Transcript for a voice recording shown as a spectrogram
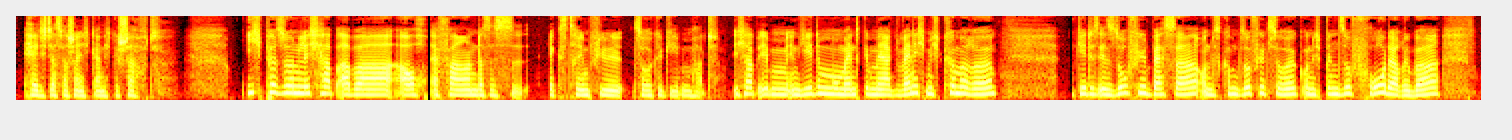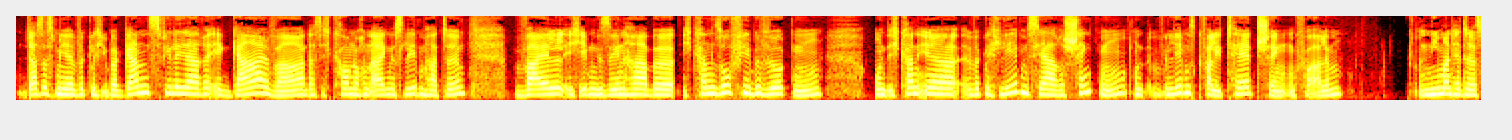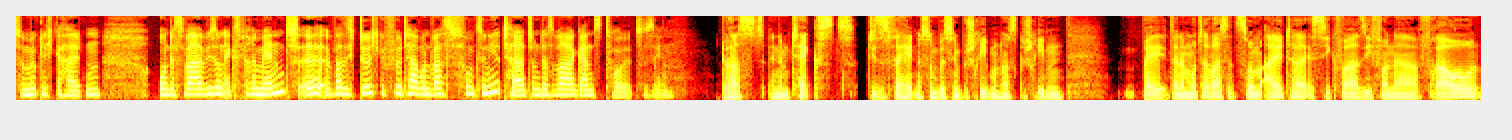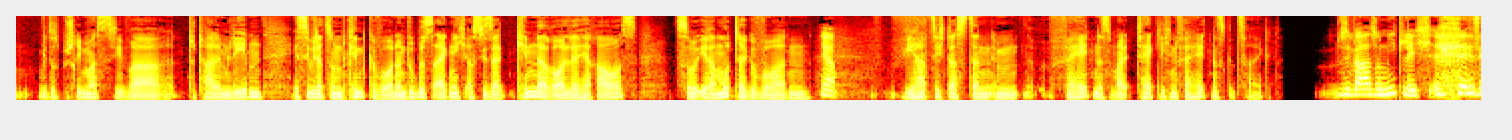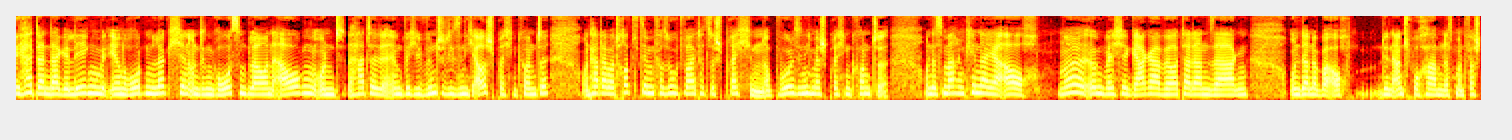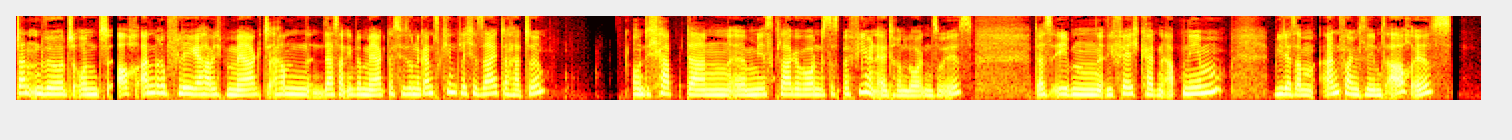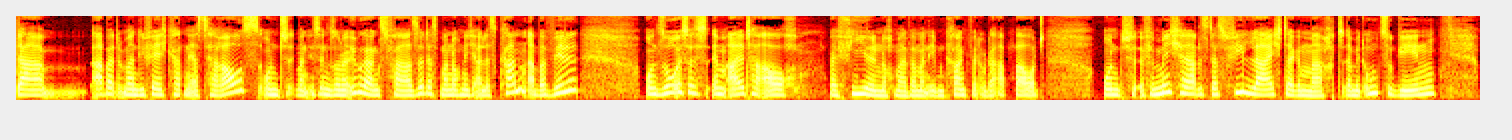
hätte ich das wahrscheinlich gar nicht geschafft. Ich persönlich habe aber auch erfahren, dass es extrem viel zurückgegeben hat. Ich habe eben in jedem Moment gemerkt, wenn ich mich kümmere, geht es ihr so viel besser und es kommt so viel zurück und ich bin so froh darüber, dass es mir wirklich über ganz viele Jahre egal war, dass ich kaum noch ein eigenes Leben hatte, weil ich eben gesehen habe, ich kann so viel bewirken und ich kann ihr wirklich Lebensjahre schenken und Lebensqualität schenken vor allem. Niemand hätte das für möglich gehalten. Und es war wie so ein Experiment, äh, was ich durchgeführt habe und was funktioniert hat. Und das war ganz toll zu sehen. Du hast in dem Text dieses Verhältnis so ein bisschen beschrieben und hast geschrieben, bei deiner Mutter war es jetzt so im Alter, ist sie quasi von einer Frau, wie du es beschrieben hast, sie war total im Leben, ist sie wieder zu einem Kind geworden und du bist eigentlich aus dieser Kinderrolle heraus zu ihrer Mutter geworden. Ja. Wie hat sich das dann im Verhältnis, im täglichen Verhältnis gezeigt? Sie war so niedlich. Sie hat dann da gelegen mit ihren roten Löckchen und den großen blauen Augen und hatte irgendwelche Wünsche, die sie nicht aussprechen konnte und hat aber trotzdem versucht weiter zu sprechen, obwohl sie nicht mehr sprechen konnte. Und das machen Kinder ja auch. Ne? Irgendwelche Gaga-Wörter dann sagen und dann aber auch den Anspruch haben, dass man verstanden wird. Und auch andere Pfleger, habe ich bemerkt, haben das an ihr bemerkt, dass sie so eine ganz kindliche Seite hatte. Und ich habe dann, äh, mir ist klar geworden, dass das bei vielen älteren Leuten so ist, dass eben die Fähigkeiten abnehmen, wie das am Anfang des Lebens auch ist. Da arbeitet man die Fähigkeiten erst heraus und man ist in so einer Übergangsphase, dass man noch nicht alles kann, aber will. Und so ist es im Alter auch bei vielen nochmal, wenn man eben krank wird oder abbaut. Und für mich hat es das viel leichter gemacht, damit umzugehen.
